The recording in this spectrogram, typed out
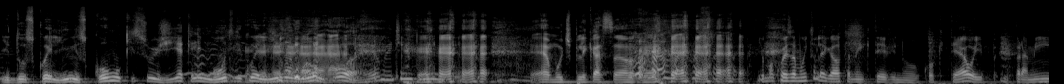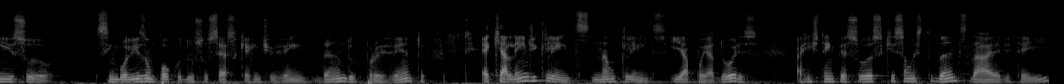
E dos coelhinhos, como que surgia aquele monte de coelhinho na mão. Pô, realmente é incrível. É a multiplicação, né? E uma coisa muito legal também que teve no coquetel, e, e para mim isso simboliza um pouco do sucesso que a gente vem dando pro evento, é que além de clientes, não clientes e apoiadores, a gente tem pessoas que são estudantes da área de TI,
